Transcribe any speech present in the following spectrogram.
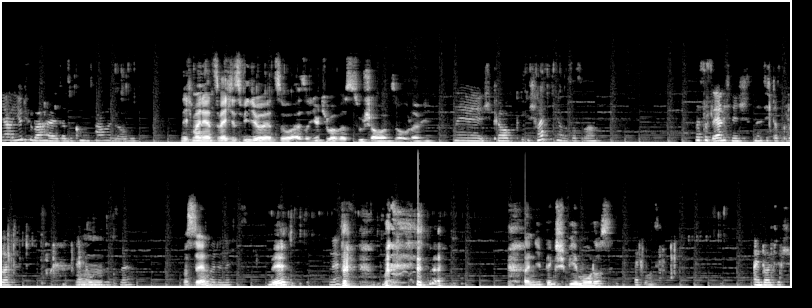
Ja, YouTuber halt, also Kommentare, glaube ich. Nee, ich meine jetzt welches Video jetzt so? Also YouTuber versus Zuschauer und so, oder wie? Nee, ich glaube, ich weiß nicht mehr, was das war. Das ehrlich nicht, dann hätte ich das gesagt. Mhm. Witz, ne? Was denn? Heute nichts. Nee? Ne? Dein Lieblingsspielmodus? Bad Wars. Eindeutig.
